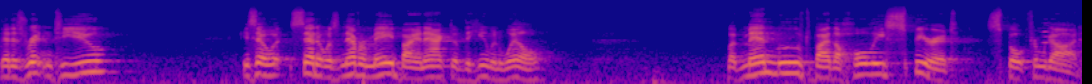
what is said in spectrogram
that is written to you. He said, said it was never made by an act of the human will, but men moved by the Holy Spirit spoke from God.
